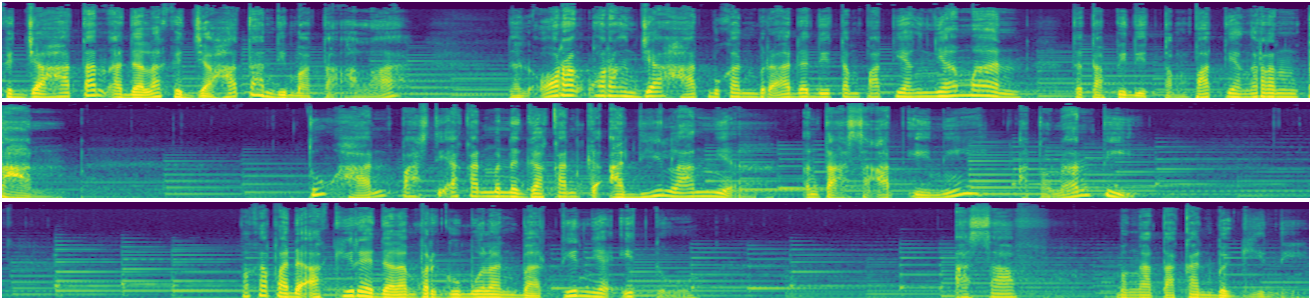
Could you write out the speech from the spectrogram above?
Kejahatan adalah kejahatan di mata Allah, dan orang-orang jahat bukan berada di tempat yang nyaman, tetapi di tempat yang rentan. Tuhan pasti akan menegakkan keadilannya, entah saat ini atau nanti. Maka pada akhirnya dalam pergumulan batinnya itu, Asaf mengatakan begini,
